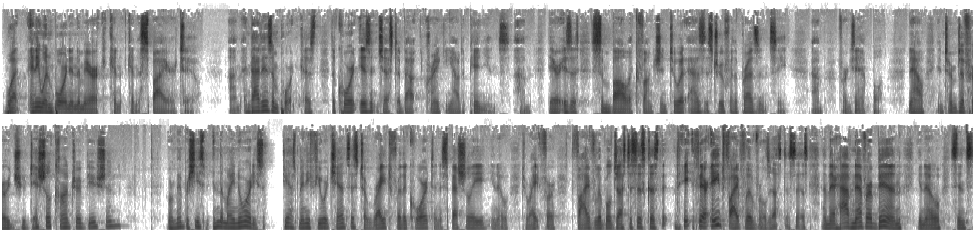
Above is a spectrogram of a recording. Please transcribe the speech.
what anyone born in America can, can aspire to. Um, and that is important because the court isn't just about cranking out opinions. Um, there is a symbolic function to it, as is true for the presidency, um, for example. Now, in terms of her judicial contribution, remember she's in the minority, so she has many fewer chances to write for the court, and especially, you know, to write for five liberal justices, because there ain't five liberal justices, and there have never been, you know, since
